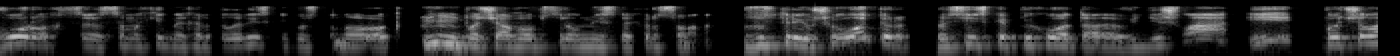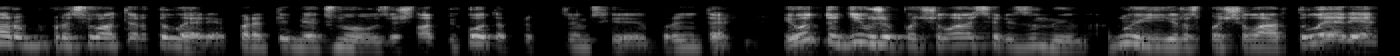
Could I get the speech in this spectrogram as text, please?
ворог з самохідних артилерійських установок почав обстріл міста Херсона, зустрівши опір, російська піхота відійшла і почала працювати артилерія перед тим, як знову зайшла піхота при підтримці бронетехніки. І от тоді вже почалася різанина. Ну її розпочала артилерія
